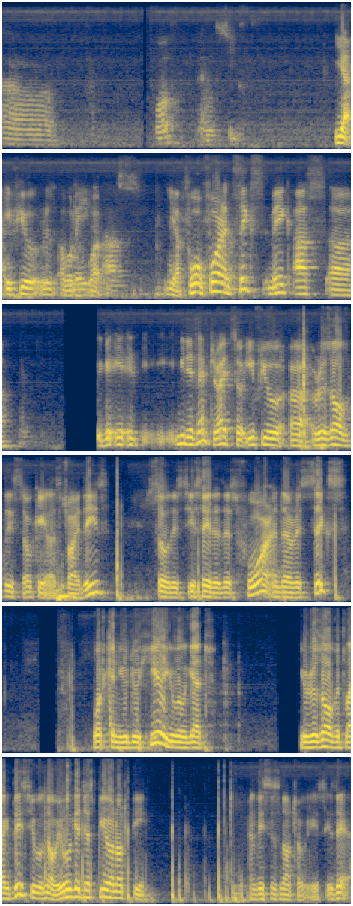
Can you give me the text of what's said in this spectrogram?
Uh, uh, fourth and sixth Yeah, if you, res- oh, what- make what- us Yeah, four, four and six make us uh, immediate empty, right? So if you uh, resolve this, okay, let's try these. So this, you say that there's four and there is six. What can you do here? You will get, you resolve it like this. You will no, you will get just P or not P. And this is not is, is there?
